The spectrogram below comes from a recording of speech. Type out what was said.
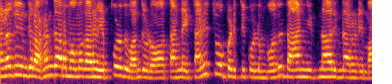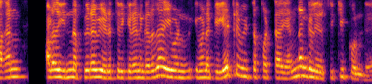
எனது என்கிற அகங்காரம் அமகாரம் எப்பொழுது வந்துடும் தன்னை தனித்துவப்படுத்திக் கொள்ளும் போது தான் இன்னார் இன்னாருடைய மகன் அல்லது இன்ன பிறவி எடுத்திருக்கிறேங்கிறத இவன் இவனுக்கு ஏற்றி வைத்தப்பட்ட எண்ணங்களில் சிக்கிக்கொண்டு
